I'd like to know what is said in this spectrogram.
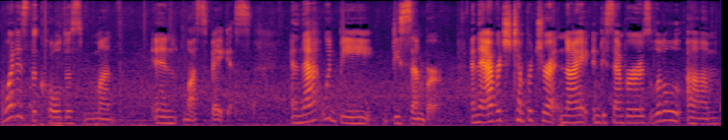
what is the coldest month in Las Vegas? And that would be December. And the average temperature at night in December is a little, um,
